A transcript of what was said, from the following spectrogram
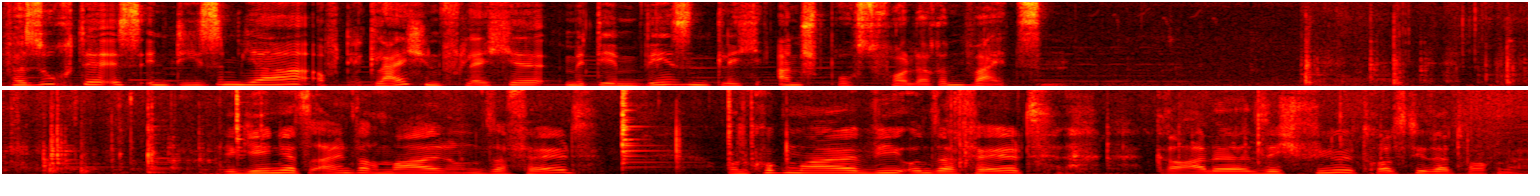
versucht er es in diesem Jahr auf der gleichen Fläche mit dem wesentlich anspruchsvolleren Weizen. Wir gehen jetzt einfach mal in unser Feld und gucken mal, wie unser Feld gerade sich fühlt, trotz dieser Trockenheit.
